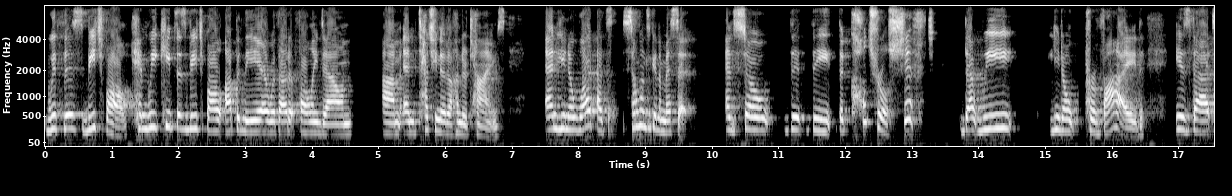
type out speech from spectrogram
with this beach ball. Can we keep this beach ball up in the air without it falling down um, and touching it a hundred times? And you know what? Someone's going to miss it. And so the the the cultural shift that we you know provide is that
